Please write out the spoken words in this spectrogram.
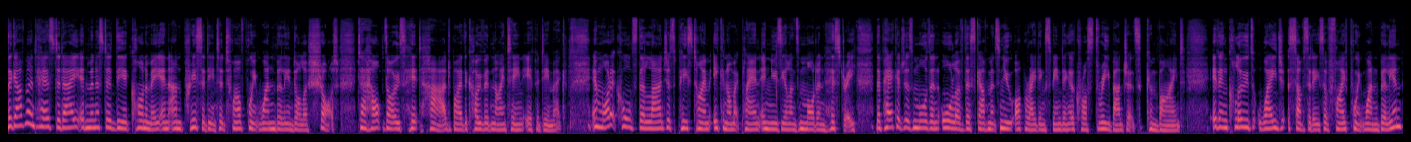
The government has today administered the economy an unprecedented $12.1 billion shot to help those hit hard by the COVID 19 epidemic. In what it calls the largest peacetime economic plan in New Zealand's modern history, the package is more than all of this government's new operating spending across three budgets combined. It includes wage subsidies of 5.1 billion,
